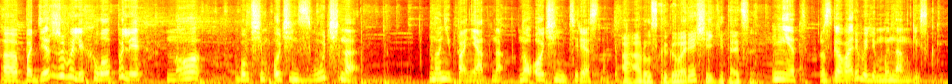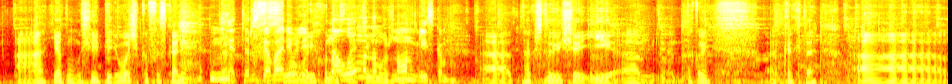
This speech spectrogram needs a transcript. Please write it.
э, поддерживали, хлопали, но, в общем, очень звучно, но непонятно, но очень интересно. А русскоговорящие китайцы? Нет, разговаривали мы на английском. А, я думал, еще и переводчиков искали. Нет, разговаривали на ломаном, но английском. А, так что еще и эм, такой, э, как-то, а,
